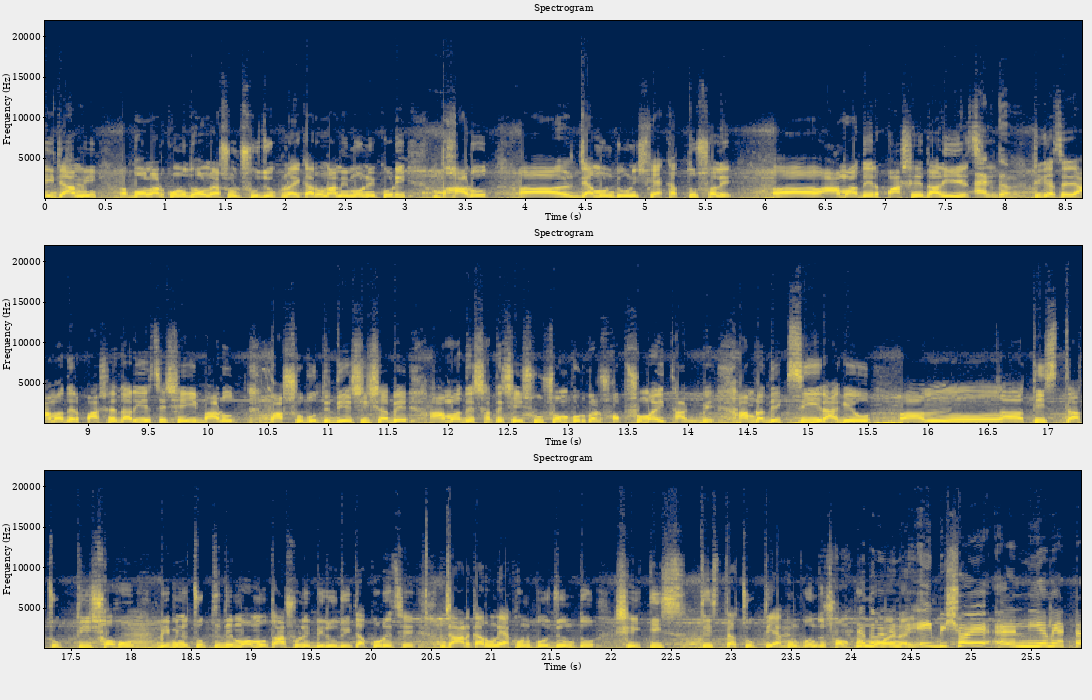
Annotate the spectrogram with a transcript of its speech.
সেইটা আমি বলার কোনো ধরনের আসল সুযোগ নাই। কারণ আমি মনে করি ভারত যেমনটি উনিশশো একাত্তর সালে আমাদের পাশে দাঁড়িয়েছে। ঠিক আছে? আমাদের পাশে দাঁড়িয়েছে সেই ভারত পার্শ্ববর্তী দেশ হিসাবে আমাদের সাথে সেই সুসম্পর্ক সবসময় থাকবে। আমরা দেখছি এর আগেও তিস্তা চুক্তি সহ বিভিন্ন চুক্তিতে মমতা আসলে বিরোধিতা করেছে যার কারণে এখন পর্যন্ত সেই তিস- তিস্তা চুক্তি এখন পর্যন্ত সম্পূর্ণ হয় নাই। এই বিষয়ে নিয়ে আমি একটা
